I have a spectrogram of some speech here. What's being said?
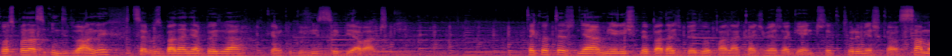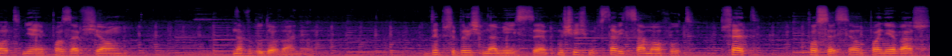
gospodarstw indywidualnych w celu zbadania bydła w kierunku Grzlicy i Białaczki. Tego też dnia mieliśmy badać bydło pana Kazimierza Gieńczy, który mieszkał samotnie poza wsią na wybudowaniu. Gdy przybyliśmy na miejsce, musieliśmy postawić samochód przed posesją, ponieważ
